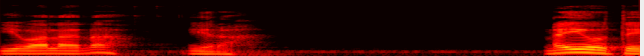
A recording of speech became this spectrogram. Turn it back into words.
ये वाला है ना? ये रहा। नहीं होते।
